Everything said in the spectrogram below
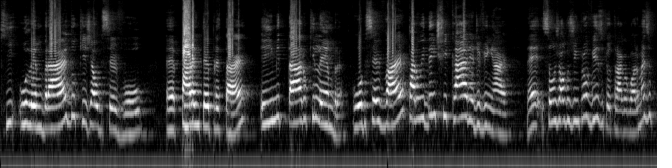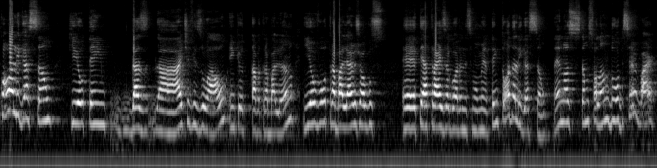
que, o lembrar do que já observou é, para interpretar e imitar o que lembra. O observar para o identificar e adivinhar. Né? São jogos de improviso que eu trago agora. Mas qual a ligação que eu tenho das, da arte visual em que eu estava trabalhando e eu vou trabalhar jogos é, teatrais agora nesse momento? Tem toda a ligação. Né? Nós estamos falando do observar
